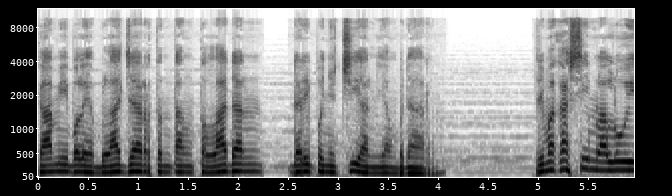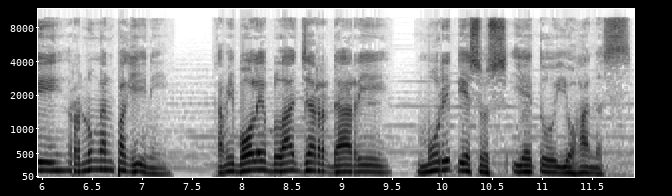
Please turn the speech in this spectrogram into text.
kami boleh belajar tentang teladan dari penyucian yang benar. Terima kasih melalui renungan pagi ini, kami boleh belajar dari murid Yesus yaitu Yohanes.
